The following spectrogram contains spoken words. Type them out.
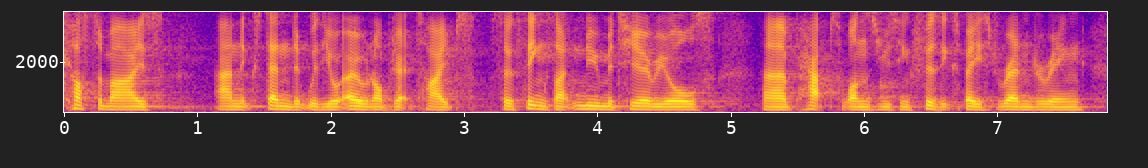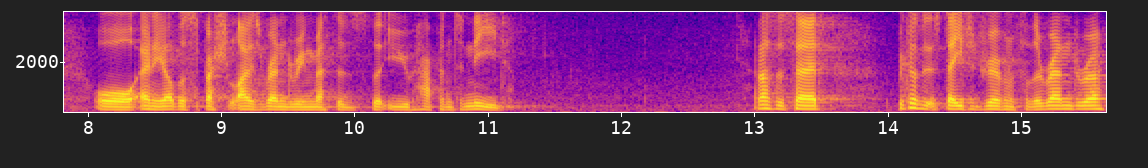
customize and extend it with your own object types. So things like new materials, uh, perhaps ones using physics-based rendering, or any other specialized rendering methods that you happen to need. And as I said, because it's data-driven for the renderer,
